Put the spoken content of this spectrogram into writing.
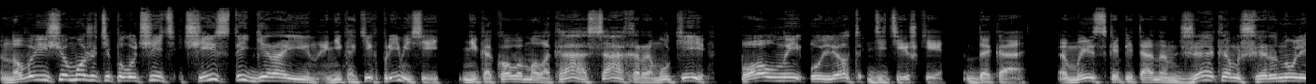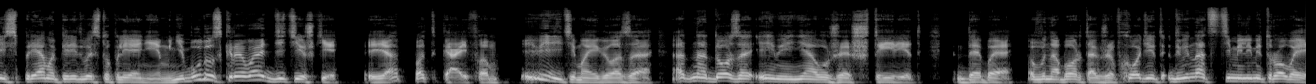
Но вы еще можете получить чистый героин, никаких примесей, никакого молока, сахара, муки, полный улет детишки. ДК. Мы с капитаном Джеком ширнулись прямо перед выступлением. Не буду скрывать, детишки, я под кайфом. Видите мои глаза? Одна доза и меня уже штырит. ДБ. В набор также входит 12-миллиметровая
